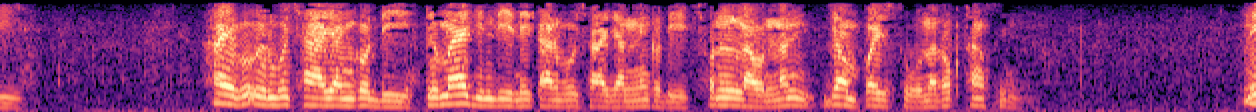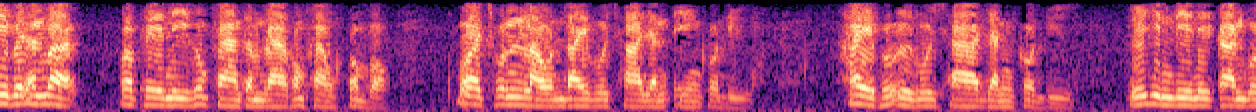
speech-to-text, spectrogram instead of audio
ดี ให้ผู้อื่นบูชายันก็ดี หรือแม้ยินดีในการบูชายันนั่นก็ดี ชนเหล่านั้นย่อมไปสู่นรกทั้งสิ้น นี่เป็นอันว่าประเพณีของพรานตำราของพรามเขาบอก ว่าชนเหล่าใดบูชายันเองก็ดี ให้ผู้อื่นบูชายันก็ดี หรือยินดีในการบู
